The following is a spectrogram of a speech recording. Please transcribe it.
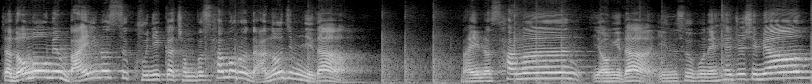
자 넘어오면 마이너스 9니까 전부 3으로 나눠집니다. 마이너스 3은 0이다. 인수분해 해주시면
